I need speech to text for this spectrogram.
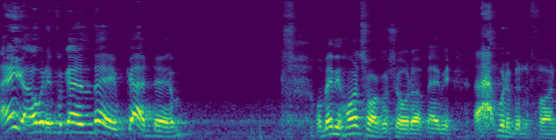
I already forgot his name. God damn. Or maybe Hornswoggle showed up. Maybe that would have been fun.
